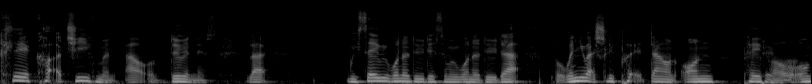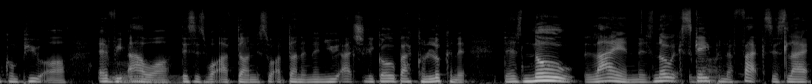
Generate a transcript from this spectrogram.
clear cut achievement out of doing this. Like we say we want to do this and we want to do that, but when you actually put it down on paper, Paper. or on computer every hour, Mm. this is what I've done, this is what I've done, and then you actually go back and look at it. There's no lying. There's no escaping no. the facts. It's like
